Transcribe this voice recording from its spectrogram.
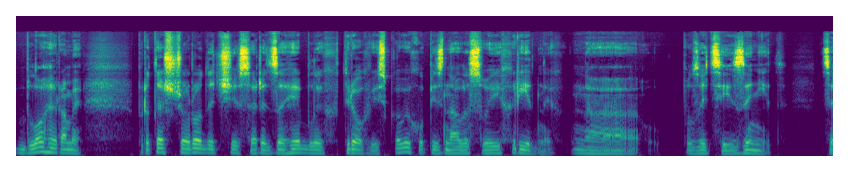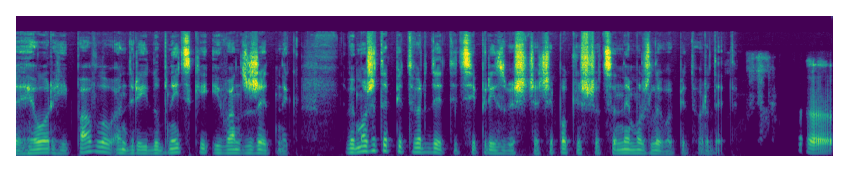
блогерами, про те, що родичі серед загиблих трьох військових упізнали своїх рідних на позиції Зеніт. Це Георгій Павлов, Андрій Дубницький, Іван Житник. Ви можете підтвердити ці прізвища, чи поки що це неможливо підтвердити? Е,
